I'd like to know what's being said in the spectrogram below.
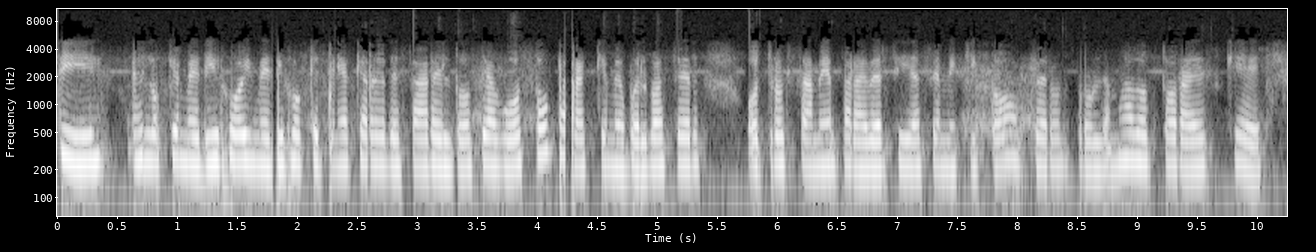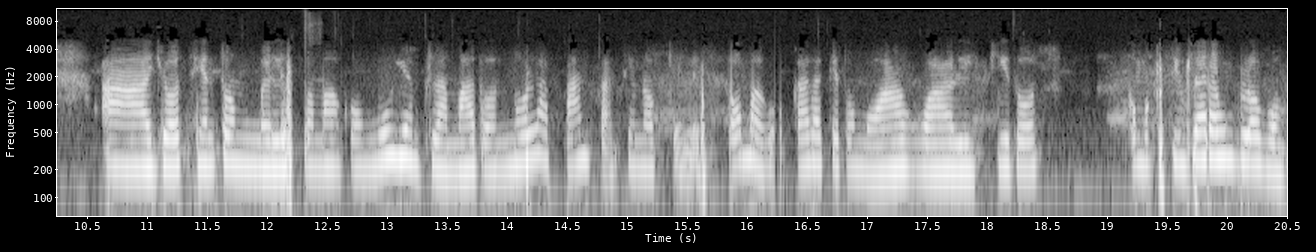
Sí, es lo que me dijo y me dijo que tenía que regresar el 2 de agosto para que me vuelva a hacer otro examen para ver si ya se me quitó, pero el problema, doctora, es que ah, yo siento el estómago muy inflamado, no la panza, sino que el estómago, cada que tomo agua, líquidos, como que se inflara un globo.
